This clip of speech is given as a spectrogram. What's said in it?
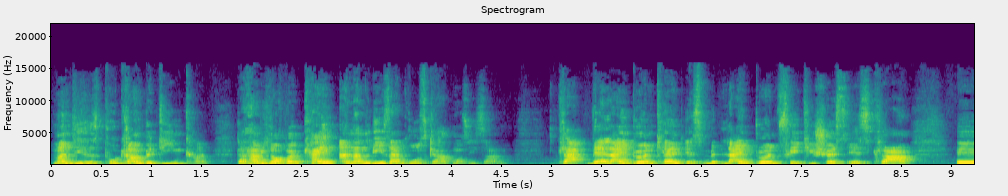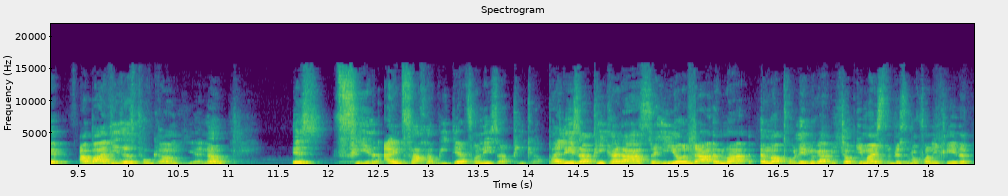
man dieses Programm bedienen kann. Das habe ich noch bei keinem anderen Leser groß gehabt, muss ich sagen. Klar, wer Lightburn kennt, ist mit Lightburn Fetischist, ist klar. Äh, aber dieses Programm hier, ne, ist viel einfacher wie der von Laserpika. Bei Laserpika, da hast du hier und da immer, immer Probleme gehabt. Ich glaube, die meisten wissen, wovon ich rede.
